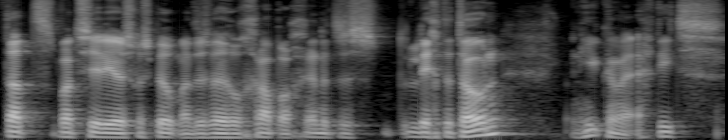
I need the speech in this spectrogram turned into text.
Dat wordt serieus gespeeld, maar het is wel heel grappig. En het is lichte toon. En hier kunnen we echt iets...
